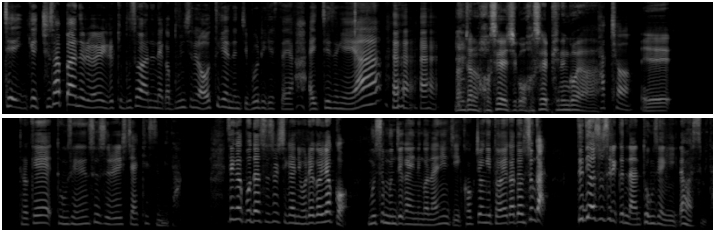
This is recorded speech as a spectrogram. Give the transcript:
제 이게 주사 바늘을 이렇게 무서워하는 애가 문신을 어떻게 했는지 모르겠어요. 아이, 죄송해요. 남자는 허세해지고 허세해피는 거야. 닥쳐. 예. 그렇게 동생은 수술을 시작했습니다. 생각보다 수술 시간이 오래 걸렸고 무슨 문제가 있는 건 아닌지 걱정이 더해가던 순간 드디어 수술이 끝난 동생이 나왔습니다.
